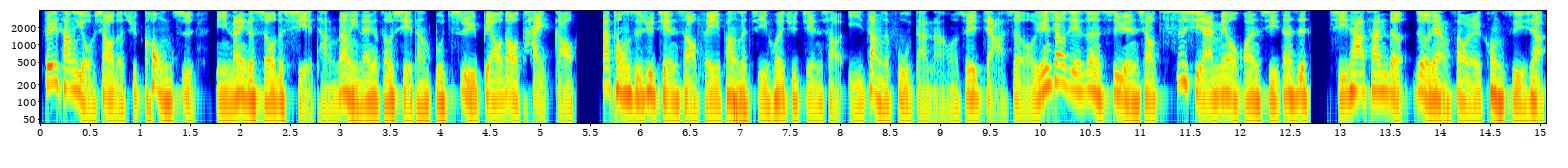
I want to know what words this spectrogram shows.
非常有效的去控制你那个时候的血糖，让你那个时候血糖不至于飙到太高。那同时去减少肥胖的机会，去减少胰脏的负担啊。所以假设哦，元宵节真的吃元宵，吃起来没有关系，但是其他餐的热量稍微控制一下。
